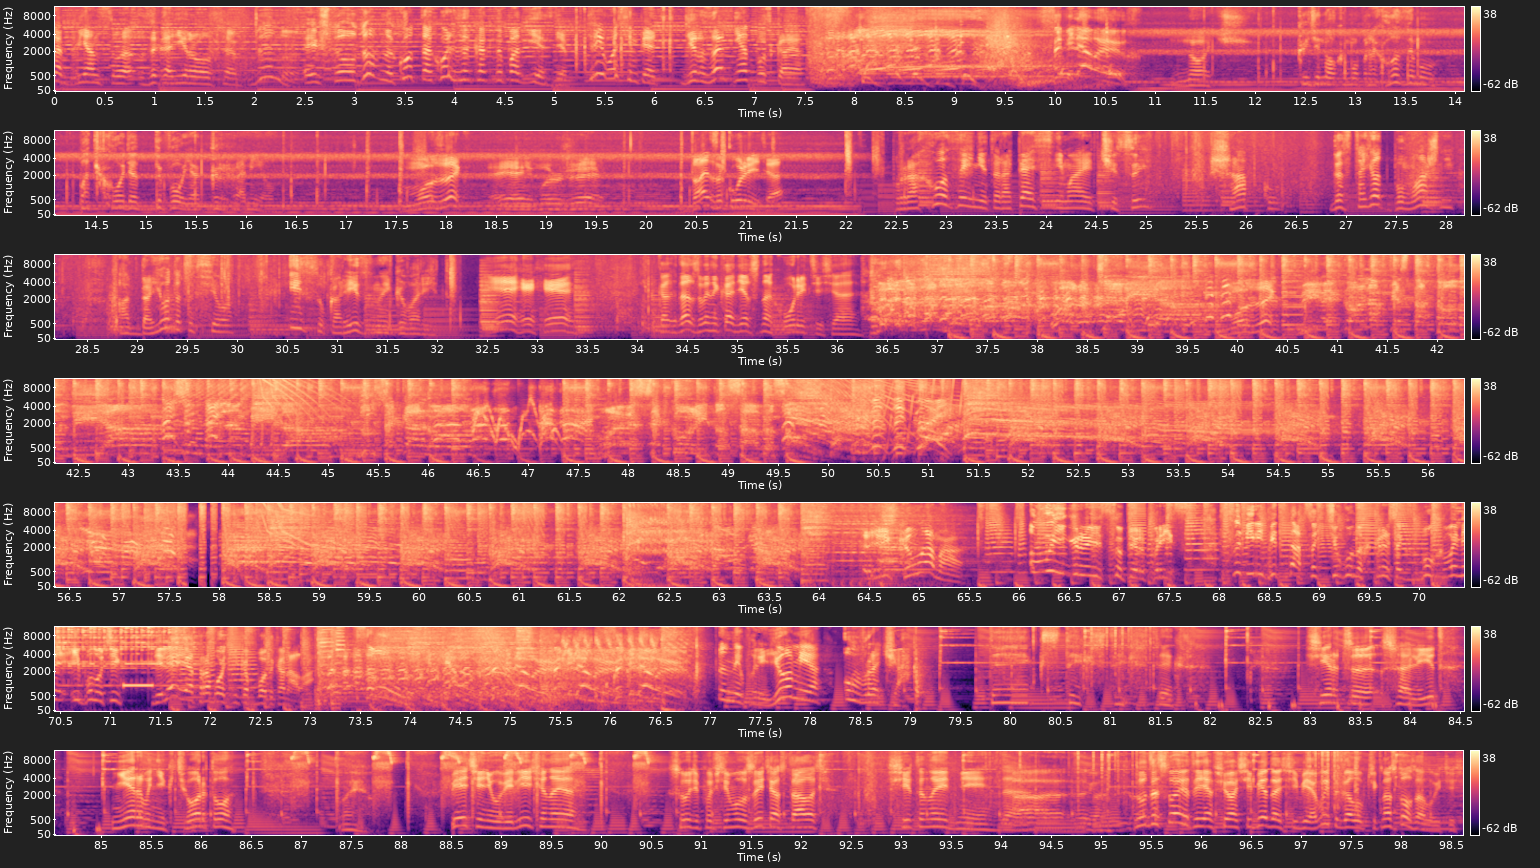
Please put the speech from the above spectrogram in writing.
от пьянства закодировался. Да ну. И что удобно, код такой же, как на подъезде. 385. Дерзать не отпуская. Забелявых! Ночь. К одинокому прохожему подходят двое громил. Мужик, эй, мужик, дай закурить, а? Прохожий, не торопясь, снимает часы, шапку, достает бумажник, отдает это все и сукоризной говорит. Хе-хе-хе. Когда же вы наконец накуритесь, а? Реклама! Выиграй суперприз! Собери 15 чугунных крысок с буквами и получи делей от работников водоканала. На приеме у врача. Текс, текс, текс, текс. Сердце солит, нервы не к черту. Ой. Печень увеличенная. Судя по всему, жить осталось считанные дни, да. Ну да что я все о себе да о себе. Вы-то, голубчик, на стол залуйтесь.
